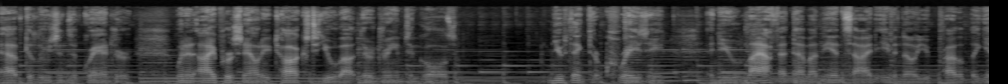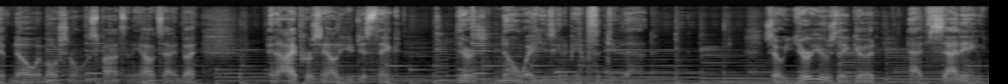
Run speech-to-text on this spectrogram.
have delusions of grandeur. When an I personality talks to you about their dreams and goals, you think they're crazy and you laugh at them on the inside, even though you probably give no emotional response on the outside. But an I personality, you just think, there's no way he's going to be able to do that. So you're usually good at setting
